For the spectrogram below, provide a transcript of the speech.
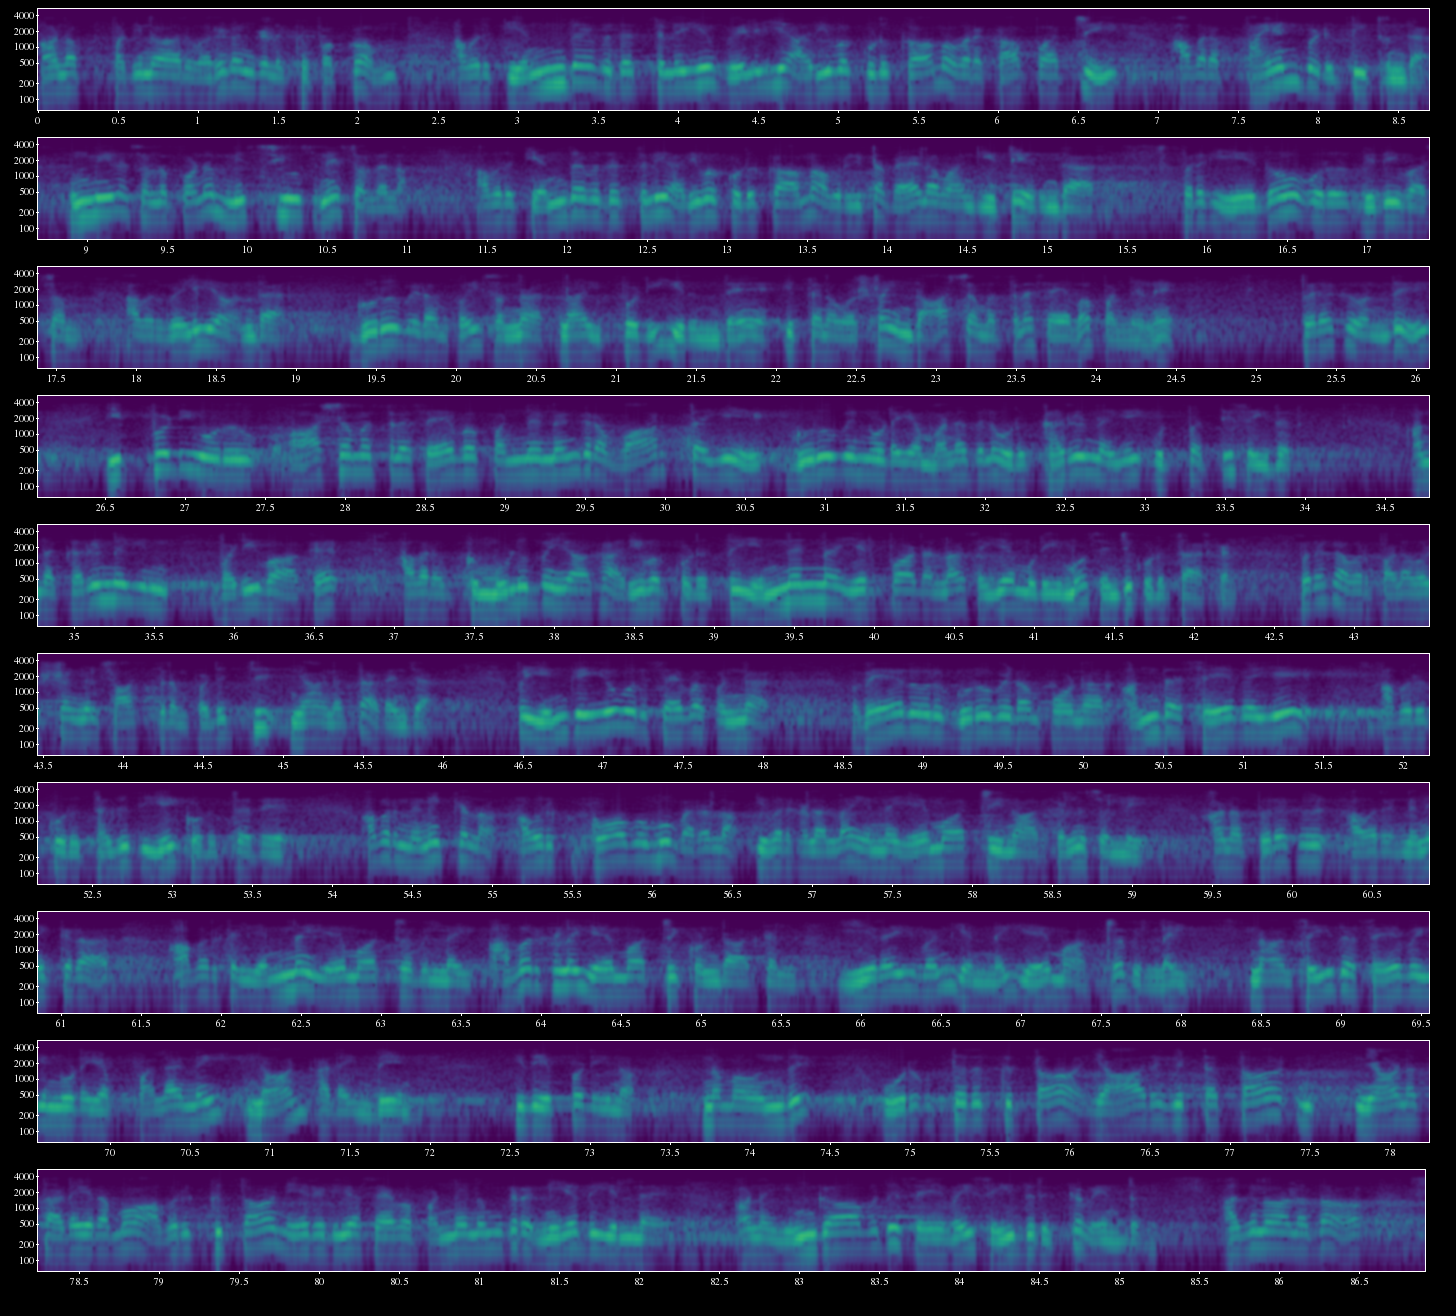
ஆனா பதினாறு வருடங்களுக்கு பக்கம் அவருக்கு எந்த விதத்திலையும் வெளியே அறிவை கொடுக்காம அவரை காப்பாற்றி அவரை பயன்படுத்திட்டு இருந்தார். உண்மையில சொல்ல போனா மிஸ்யூஸ்னே சொல்லலாம். அவருக்கு எந்த விதத்திலையும் அறிவை கொடுக்காம அவர்கிட்ட வேலை வாங்கிட்டே இருந்தார். பிறகு ஏதோ ஒரு விதிவசம் அவர் வெளியே வந்தார். குருவிடம் போய் சொன்னார் நான் இப்படி இருந்தேன். இத்தனை வருஷம் இந்த ஆசிரமத்துல சேவை பண்ணினேன். பிறகு வந்து இப்படி ஒரு ஆசிரமத்துல சேவை பண்ணுங்கிற வார்த்தையே குருவினுடைய மனதுல ஒரு கருணையை உற்பத்தி செய்தது. அந்த கருணையின் வடிவாக அவருக்கு முழுமையாக அறிவை கொடுத்து என்னென்ன ஏற்பாடெல்லாம் செய்ய முடியுமோ செஞ்சு கொடுத்தார்கள். பிறகு அவர் பல வருஷங்கள் சாஸ்திரம் படிச்சு ஞானத்தை அடைஞ்சார். இப்ப எங்கேயோ ஒரு சேவை பண்ணார். வேறொரு குருவிடம் போனார். அந்த சேவையே அவருக்கு ஒரு தகுதியை கொடுத்தது. அவர் நினைக்கலாம் அவருக்கு கோபமும் வரலாம். இவர்களெல்லாம் என்ன ஏமாற்றினார்கள் சொல்லி. ஆனா பிறகு அவர் நினைக்கிறார் அவர்கள் என்னை ஏமாற்றவில்லை அவர்களை ஏமாற்றி கொண்டார்கள். இறைவன் என்னை ஏமாற்றவில்லை. நான் செய்த சேவையினுடைய பலனை நான் அடைந்தேன். இது எப்படின்னா நம்ம வந்து ஒருத்தருக்கு தான் யாருகிட்ட தான் ஞானத்தை அடையிறமோ அவருக்கு தான் நேரடியா சேவை பண்ணணுங்கிற நியதி இல்லை. ஆனா எங்காவது சேவை செய்திருக்க வேண்டும். அதனாலதான்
